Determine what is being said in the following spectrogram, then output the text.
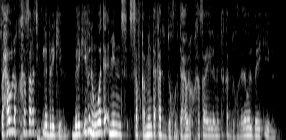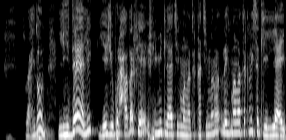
تحول خسارتك إلى break even break even هو تأمين الصفقة منطقة الدخول. تحول الخسارة إلى منطقة الدخول. هذا هو ال break even تلاحظون؟ لذلك يجب الحذر في, في مثل هذه المناطق. هذه مناطق ليست للعب.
